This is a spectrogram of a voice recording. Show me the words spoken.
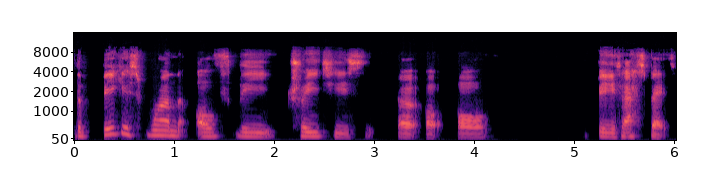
The biggest one of the treaties uh, or, or biggest aspect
